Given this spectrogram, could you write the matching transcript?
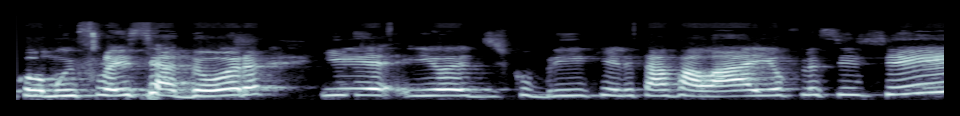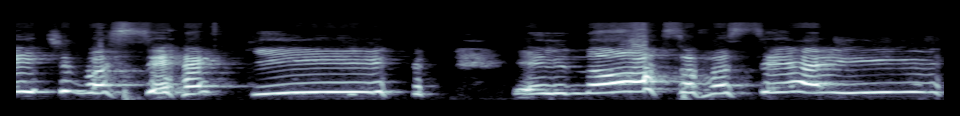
como influenciadora, e, e eu descobri que ele estava lá, e eu falei assim: gente, você aqui! Ele, nossa, você aí!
